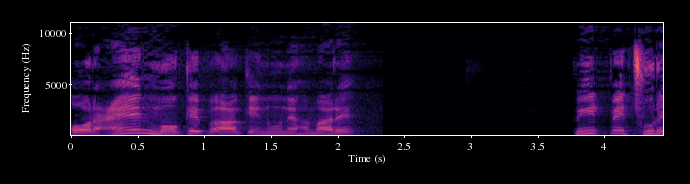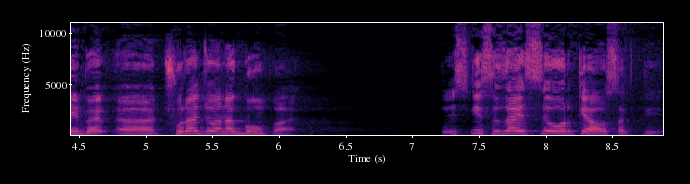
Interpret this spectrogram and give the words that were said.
اور عین موقع پہ آ کے انہوں نے ہمارے پیٹ پہ چھری چھرا جو ہے نا، گونپا ہے۔ تو اس کی سزا اس سے اور کیا ہو سکتی ہے؟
